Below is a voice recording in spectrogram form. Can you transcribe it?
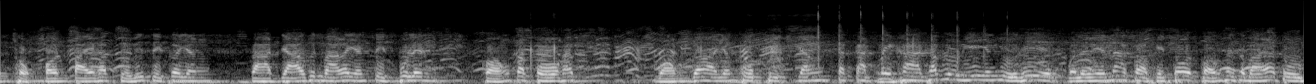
นฉกบอลไปครับสุวิสิตก็ยังสาดยาวขึ้นมาก็ยังติดผู้เล่นของกระโปครับบอลก็ยังถูกผิดยังสกัดไม่ขาดครับลูกนี้ยังอยู่ที่บริเวณหน้ากรอบเขตโทษของเทศบาลท่าตูม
